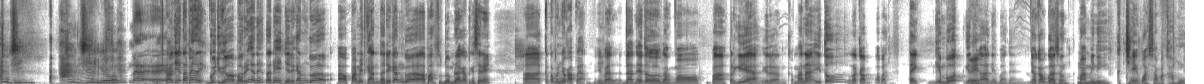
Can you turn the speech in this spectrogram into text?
Anjing. Anjing emang. Nah, eh, Aja tapi gue juga baru ingat nih tadi. Jadi kan gue uh, pamit kan. Tadi kan gue apa sebelum berangkat ke sini uh, ketemu nyokap kan. Ibarat. Dan itu bilang mau apa, pergi ya gitu kan. Ke mana itu rekam apa take gamebot gitu Iya. kan ibaratnya. Nyokap gue langsung, "Mami ini kecewa sama kamu."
